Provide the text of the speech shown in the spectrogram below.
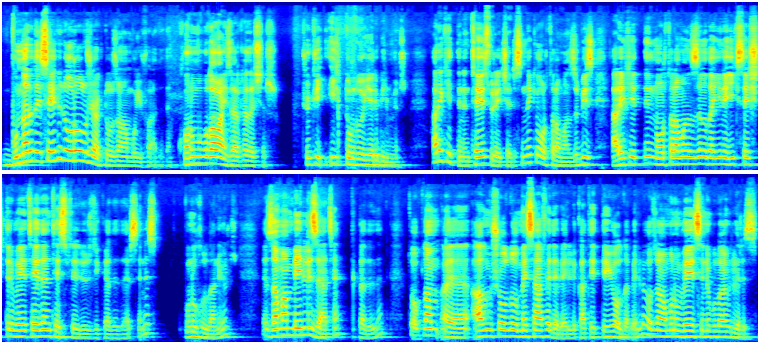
Bunları deseydi doğru olacaktı o zaman bu ifadede. Konumu bulamayız arkadaşlar. Çünkü ilk durduğu yeri bilmiyoruz. Hareketlinin t süre içerisindeki ortalama hızı biz hareketlinin ortalama hızını da yine x eşittir vt'den tespit ediyoruz dikkat ederseniz. Bunu kullanıyoruz. E, zaman belli zaten dikkat edin. Toplam e, almış olduğu mesafe de belli, kat ettiği yol da belli. O zaman bunun v'sini bulabiliriz.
